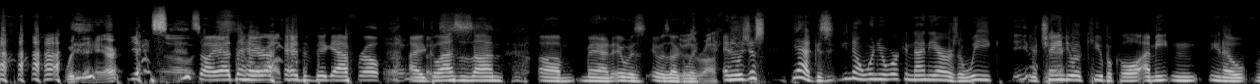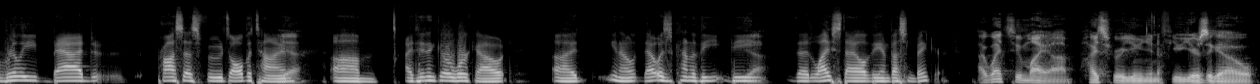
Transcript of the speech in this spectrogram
it- with the hair. yes. Oh, so I had the so hair. awesome. I had the big afro. I Nice. had glasses on. Um, man, it was it was ugly, rough. and it was just yeah, because you know when you're working ninety hours a week, Yeah, you you're chained care. to a cubicle. I'm eating you know really bad processed foods all the time. Yeah. Um, I didn't go work out. Uh, you know that was kind of the the Yeah. the lifestyle of the investment banker. I went to my uh, high school reunion a few years ago,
